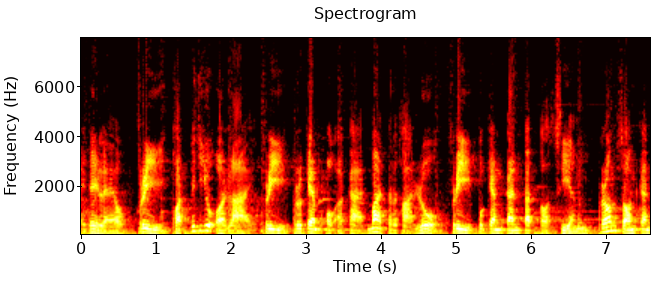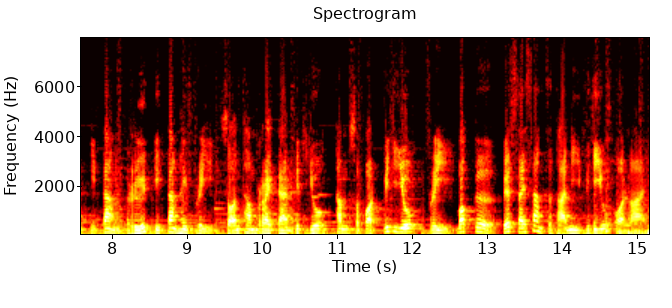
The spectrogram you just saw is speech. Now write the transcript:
น์ได้แล้ว ฟรีพอร์ตวิทยุออนไลน์ ฟรีโปรแกรมออกอากาศมาตรฐานโลก ฟรีโปรแกรมการตัดต่อเสียง พร้อมสอนการติดตั้ง หรือติดตั้งให้ฟรี สอนทำรายการวิทยุทำสปอตวิทยุ ฟรีบล็อกเกอร์เว็บไซต์สร้างสถานีวิทยุออนไลน์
